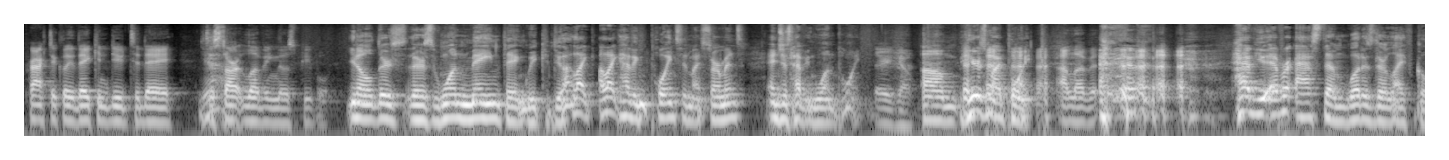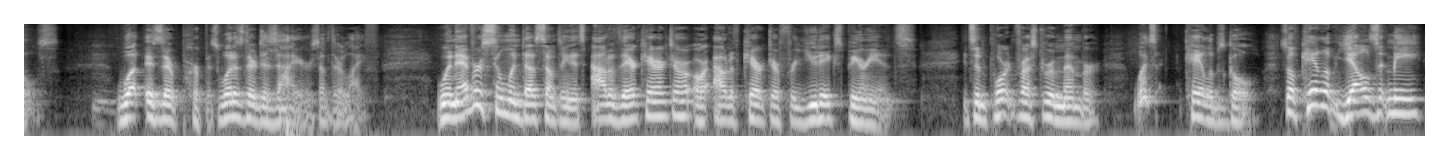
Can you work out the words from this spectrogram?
practically they can do today Yeah. to start loving those people? You know, there's there's one main thing we can do. I like I like having points in my sermons and just having one point. There you go. Um, here's my point. I love it. Have you ever asked them what is their life goals? What is their purpose? What is their desires of their life? Whenever someone does something that's out of their character or out of character for you to experience, it's important for us to remember what's Caleb's goal. So if Caleb yells at me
